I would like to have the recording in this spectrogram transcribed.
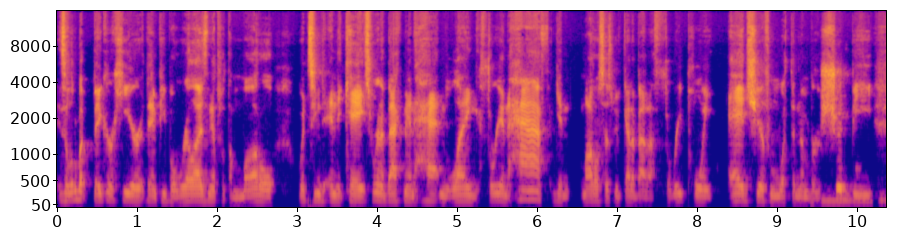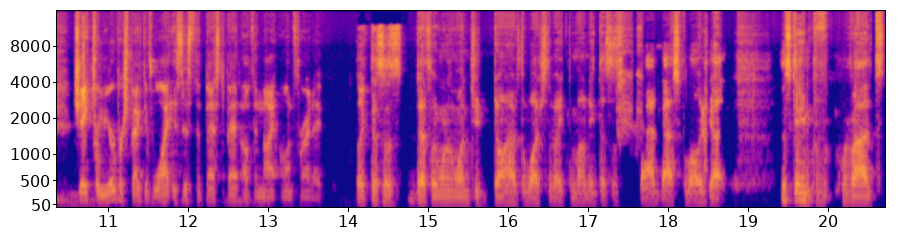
is a little bit bigger here than people realize, and that's what the model would seem to indicate. So we're going to back Manhattan laying three and a half. Again, model says we've got about a three point edge here from what the numbers should be. Jake, from your perspective, why is this the best bet of the night on Friday? Like this is definitely one of the ones you don't have to watch to make the money. This is bad basketball. You've got This game prov- provides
